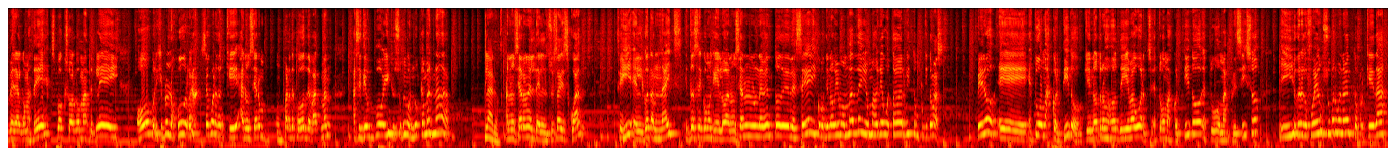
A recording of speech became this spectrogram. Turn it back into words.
ver algo más de Xbox o algo más de Play. O, por ejemplo, los juegos. ¿Se acuerdan que anunciaron un par de juegos de Batman hace tiempo y no supimos nunca más nada? Claro. anunciaron el del Suicide Squad y el Gotham Knights. Entonces, como que lo anunciaron en un evento de DC y como que no vimos más de ellos. Más habría gustado haber visto un poquito más. Pero eh, estuvo más cortito que en otros The Game Awards. Estuvo más cortito, estuvo más preciso. Y yo creo que fue un súper buen evento porque da,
